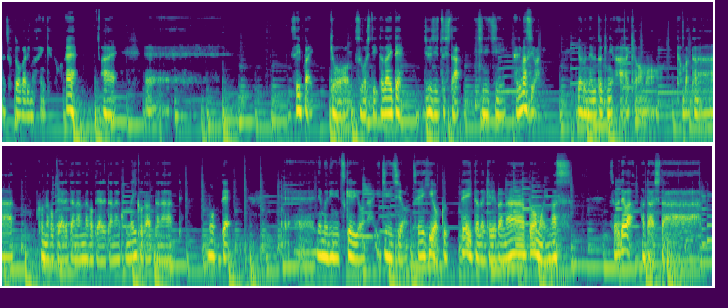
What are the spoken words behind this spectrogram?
ちょっとわかりませんけどもね。はい。えー精一杯今日を過ごしていただいて充実した一日になりますように。夜寝る時にああ今日も頑張ったなこんなことやれたなあんなことやれたなこんないいことあったなって思って、えー、眠りにつけるような一日をぜひ送っていただければなと思います。それではまた明日。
